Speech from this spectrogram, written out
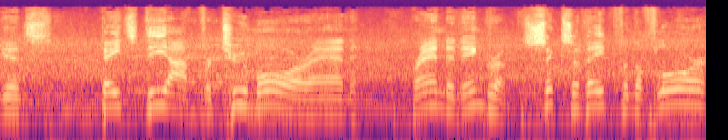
Against Bates Diop for two more. And Brandon Ingram, six of eight from the floor.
